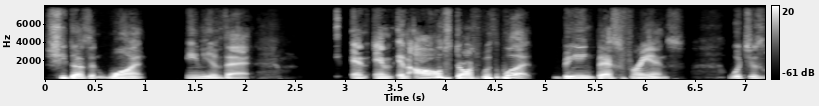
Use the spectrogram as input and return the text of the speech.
she doesn't want any of that. And and it all starts with what? Being best friends, which is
